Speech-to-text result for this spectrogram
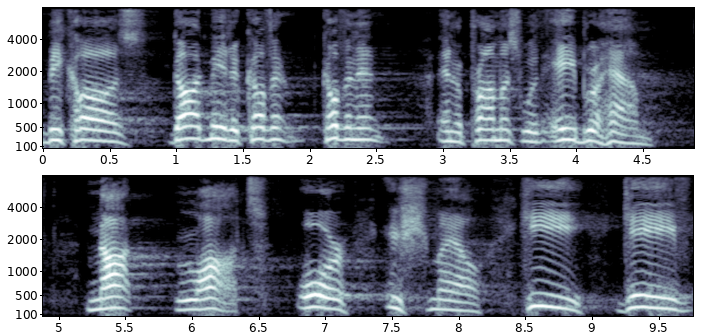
Because God made a covenant, covenant and a promise with Abraham, not Lot or Ishmael. He gave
